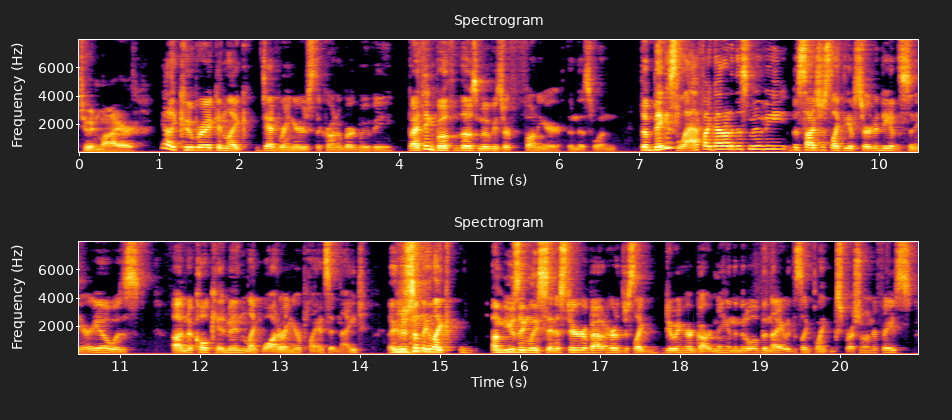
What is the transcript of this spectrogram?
to admire. Yeah, like Kubrick and like Dead Ringers, the Cronenberg movie. But I think both of those movies are funnier than this one. The biggest laugh I got out of this movie, besides just like the absurdity of the scenario, was uh, Nicole Kidman like watering her plants at night. Like there's something like amusingly sinister about her just like doing her gardening in the middle of the night with this like blank expression on her face.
